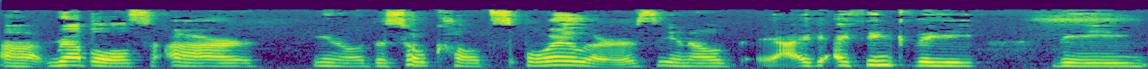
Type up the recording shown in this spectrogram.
uh, rebels are, you know, the so-called spoilers, you know, I, I think the, the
